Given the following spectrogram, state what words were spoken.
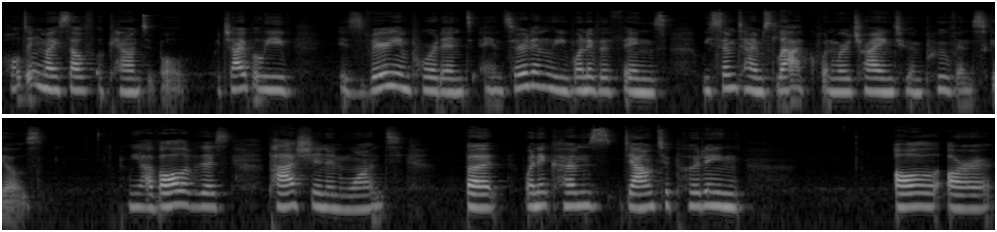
holding myself accountable, which I believe is very important and certainly one of the things we sometimes lack when we're trying to improve in skills. We have all of this passion and want, but when it comes down to putting all our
